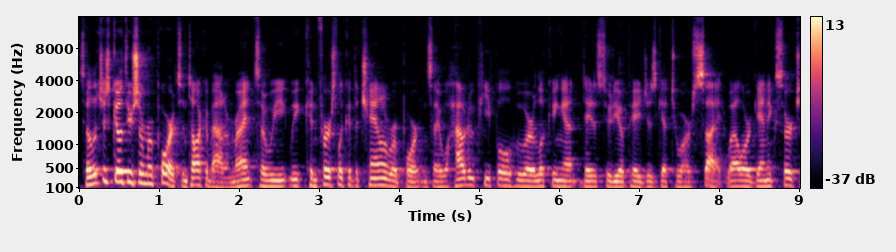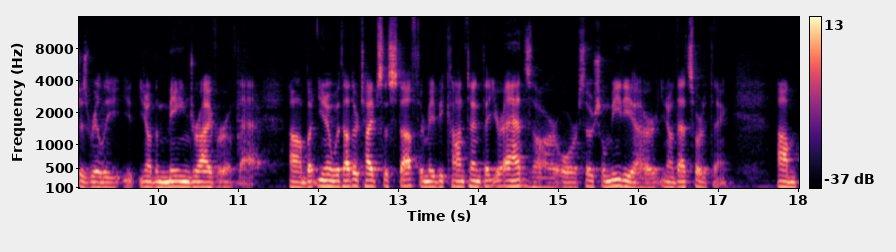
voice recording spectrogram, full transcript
So let's just go through some reports and talk about them, right? So we, we can first look at the channel report and say, well, how do people who are looking at Data Studio pages get to our site? Well, organic search is really, you know, the main driver of that. Uh, but you know, with other types of stuff, there may be content that your ads are, or social media, or you know that sort of thing. Um,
